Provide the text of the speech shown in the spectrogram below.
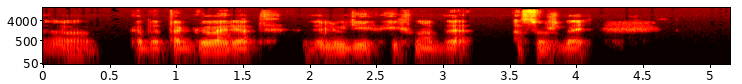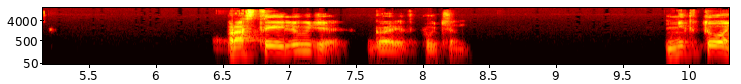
э, когда так говорят люди, их надо осуждать. Простые люди, говорит Путин, Никто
